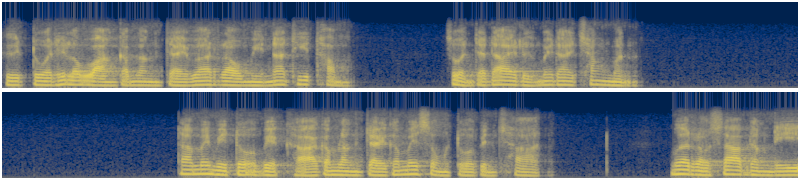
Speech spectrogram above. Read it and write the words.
คือตัวที่เราวางกำลังใจว่าเรามีหน้าที่ทำส่วนจะได้หรือไม่ได้ช่างมัน ถ้าไม่มีตัวอเบกขากำลังใจก็ไม่ส่งตัวเป็นฌานเมื่อเราทราบดังนี้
